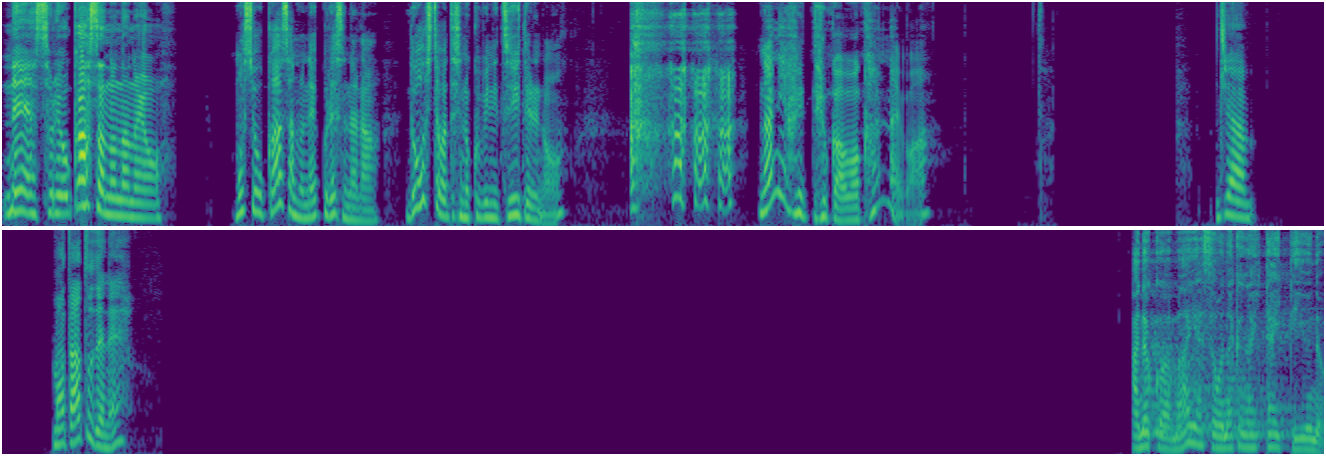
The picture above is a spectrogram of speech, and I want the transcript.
ねえそれお母さんのなのよ。もしお母さんのネックレスならどうして私の首についてるの？何を言ってるかわかんないわ。じゃあまた後でね。あの子は毎朝お腹が痛いって言うの。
